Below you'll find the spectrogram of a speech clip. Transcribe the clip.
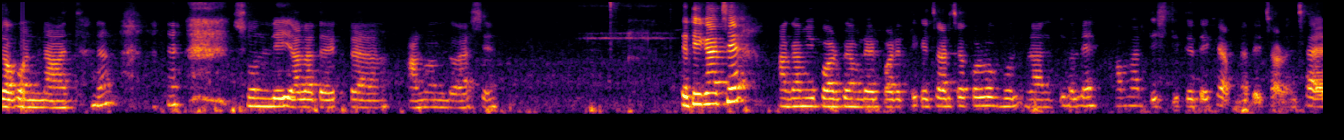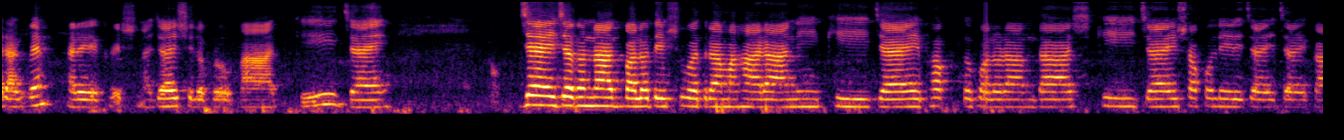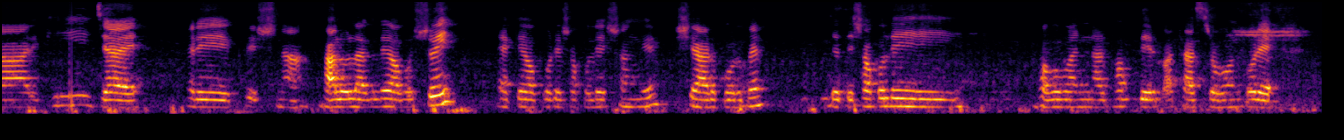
জগন্নাথ, না? শুনলেই আলাদা একটা আনন্দ আসে। তো ঠিক আছে, আগামী পর্বে আমরা এর পরের থেকে চর্চা করব। ভুল ভ্রান্তি হলে আমার দৃষ্টিতে দেখে আপনাদের চরণ ছায় রাখবেন। হরে কৃষ্ণ, জয় শিল প্রপাত কি জয়। জয় জগন্নাথ বলদেব সুভদ্রা মহারানী কি জয়। ভক্ত বলরাম দাস কি জয়। সকলের জয়, জয়কার কি জয়। হরে কৃষ্ণা। ভালো লাগলে অবশ্যই একে অপরে সকলের সঙ্গে শেয়ার করবেন, যাতে সকলে ভগবান আর ভক্তের কথা শ্রবণ করে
